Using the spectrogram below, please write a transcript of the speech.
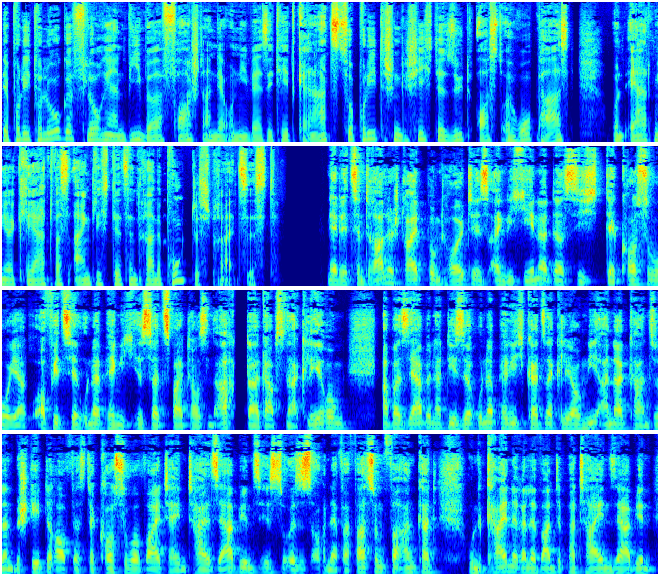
Der Politologe Florian Bieber forscht an der Universität Graz zur politischen Geschichte Südosteuropas und er hat mir erklärt, was eigentlich der zentrale Punkt des Streits ist. Ja, der zentrale Streitpunkt heute ist eigentlich jener, dass sich der Kosovo ja offiziell unabhängig ist seit 2008. Da gab es eine Erklärung. Aber Serbien hat diese Unabhängigkeitserklärung nie anerkannt, sondern besteht darauf, dass der Kosovo weiterhin Teil Serbiens ist. So ist es auch in der Verfassung verankert. Und keine relevante Partei in Serbien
